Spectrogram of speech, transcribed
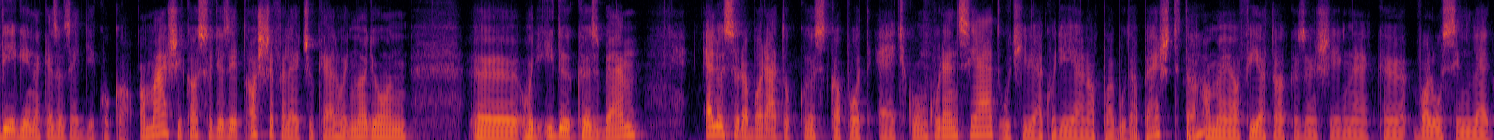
végének ez az egyik oka. A másik az, hogy azért azt se felejtsük el, hogy nagyon, hogy időközben először a barátok közt kapott egy konkurenciát, úgy hívják, hogy éjjel-nappal Budapest, uh-huh. amely a fiatal közönségnek valószínűleg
